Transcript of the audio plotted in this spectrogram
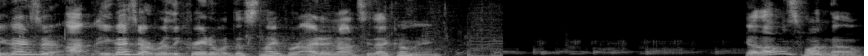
You guys are I, you guys got really creative with the sniper. I did not see that coming. Yo, that was fun though.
